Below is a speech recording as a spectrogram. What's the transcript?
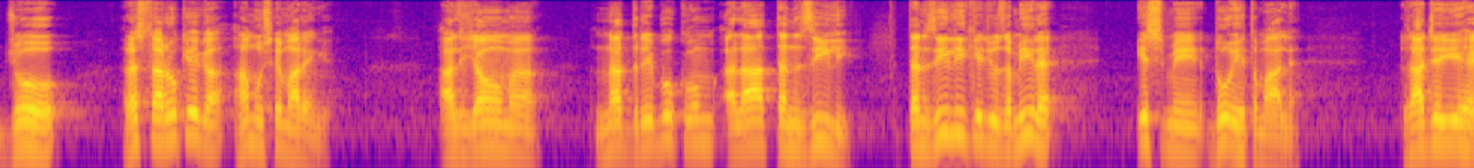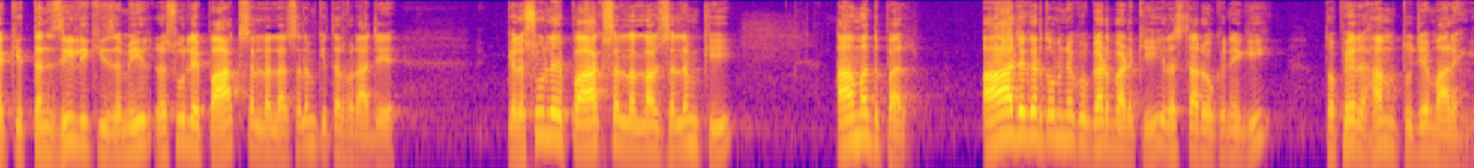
جو رستہ روکے گا، ہم اسے ماریں گے۔ الیوم ندربکم اللہ تنزیلی۔ تنزیلی کے جو ضمیر ہے، اس میں دو احتمال ہیں۔ راجے یہ ہے کہ تنزیلی کی ضمیر رسول پاک صلی اللہ علیہ وسلم کی طرف راجے ہے۔ کہ رسول پاک صلی اللہ علیہ وسلم کی آمد پر آج اگر تم نے کوئی گڑبڑ کی، رستہ روکنے کی، تو پھر ہم تجھے ماریں گے۔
